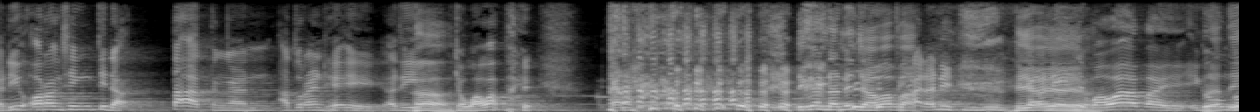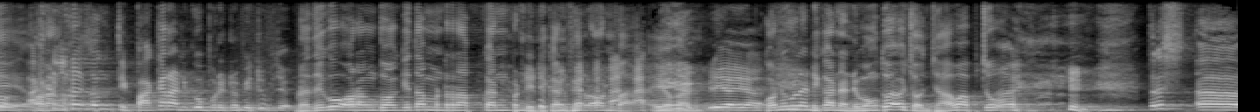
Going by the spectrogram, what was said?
Jadi orang sing tidak taat dengan aturan DE. Jadi jawab apa? Karena Dikandani jawab, Pak. nih, Iya, karena iya, iya. jawab apa? Iku Berarti orang- langsung dibakar dan dikubur hidup-hidup. Cuk. Berarti ku orang tua kita menerapkan pendidikan Fir'aun, Pak. Iya kan? Iya, iya. Kau nih dikandani wong tua ojo jawab, cok. Terus eh,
